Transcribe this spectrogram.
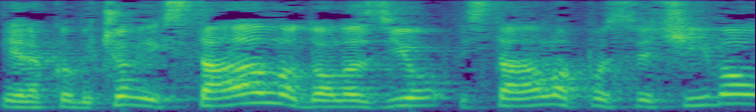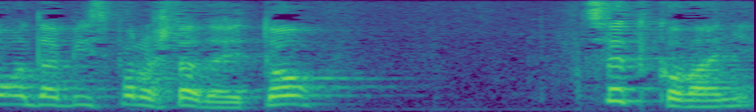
Jer ako bi čovjek stalno dolazio i stalno posvećivao, onda bi ispalo šta da je to? Svetkovanje.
